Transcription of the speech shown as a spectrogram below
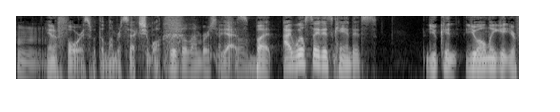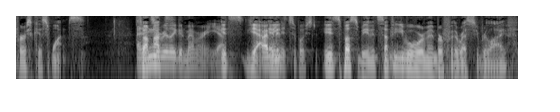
Hmm. in a forest with a lumbersexual. with the lumbersexual. Yes, but I will say this, Candace. You can you only get your first kiss once. And So I'm it's not a really good memory. Yeah, It's yeah. I mean, it- it's supposed to be. It's supposed to be, and it's something you will remember for the rest of your life.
